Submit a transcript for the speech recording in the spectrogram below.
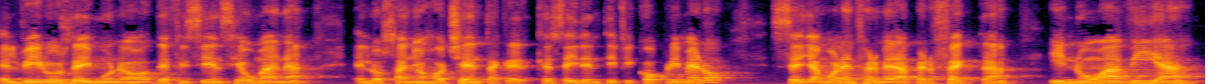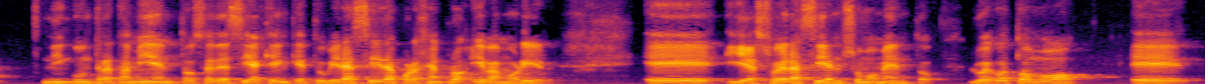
el, virus de inmunodeficiencia humana, en los años 80 que, se identificó primero, se llamó la enfermedad perfecta y no había ningún tratamiento. Se decía que quien que tuviera SIDA, por ejemplo, iba a morir. Eh, y eso era así en su momento. Luego tomó eh,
